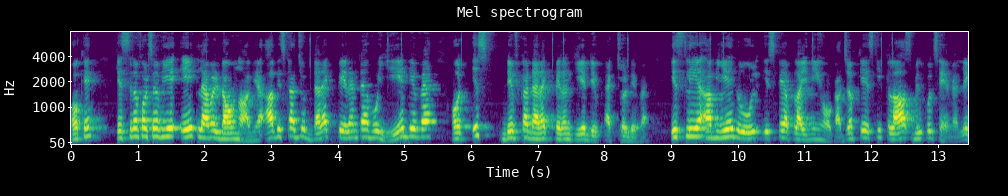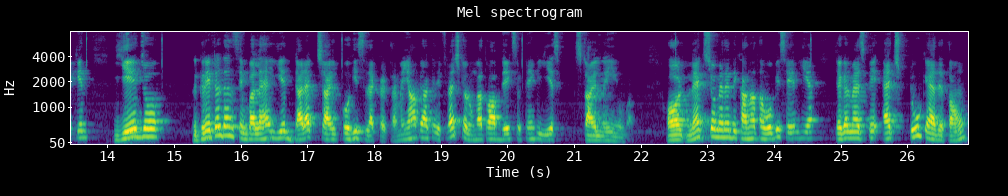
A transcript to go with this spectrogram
ओके कि सिर्फ़ और सिर्फ़ ये एक लेवल डाउन आ गया। अब इसका जो डायरेक्ट पेरेंट है वो ये डिव है और इस डिव का डायरेक्ट पेरेंट ये डिव एक्चुअल डिव है। इसलिए अब ये रूल इस पे अप्लाई नहीं होगा, जबकि इसकी क्लास बिल्कुल सेम है। लेकिन ये जो ग्रेटर देन सिंबल है, ये डायरेक्ट चाइल्ड को ही सिलेक्ट करता है। मैं यहाँ पे आके रिफ्रेश करूँगा तो आप देख सकते हैं कि ये स्टाइल नहीं होगा। और नेक्स्ट जो मैंने दिखाना था वो भी सेम ही है कि अगर मैं इस पे H2 कह देता हूँ,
